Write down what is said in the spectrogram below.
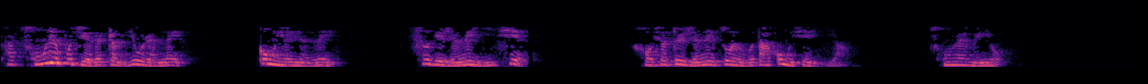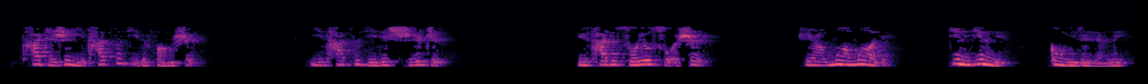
他从来不觉得拯救人类、供应人类、赐给人类一切，好像对人类做了多大贡献一样，从来没有。他只是以他自己的方式，以他自己的实质。与他的所有琐事，这样默默的、静静的供应着人类。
